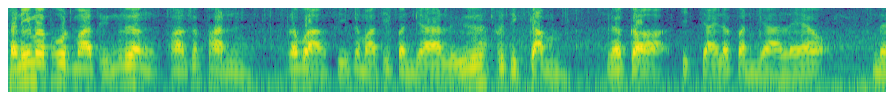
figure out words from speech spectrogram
ตอนนี้มาพูดมาถึงเรื่องความสัมพันธ์ระหว่างศีลสมาธิปัญญาหรือพฤติกรรม แล้วก็จิตใจและปัญญาแล้ว ใน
